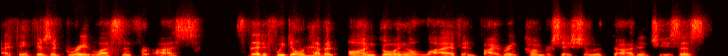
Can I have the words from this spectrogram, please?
I think there's a great lesson for us so that if we don't have an ongoing, alive, and vibrant conversation with God and Jesus,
